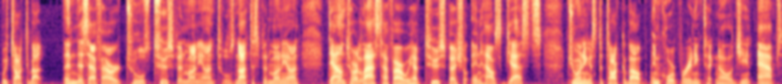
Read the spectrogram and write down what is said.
We've talked about in this half hour tools to spend money on, tools not to spend money on. Down to our last half hour, we have two special in house guests joining us to talk about incorporating technology and apps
